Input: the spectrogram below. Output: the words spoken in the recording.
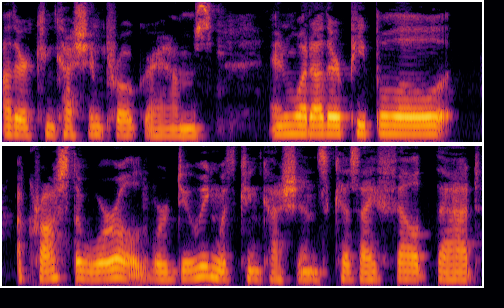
other concussion programs and what other people across the world were doing with concussions because I felt that,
